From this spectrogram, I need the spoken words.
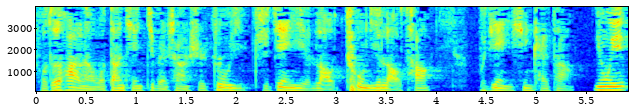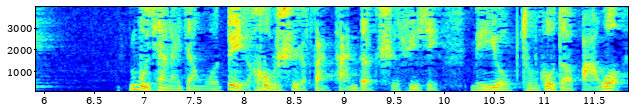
否则的话呢，我当前基本上是注意只建议老处理老仓，不建议新开仓，因为。目前来讲，我对后市反弹的持续性没有足够的把握，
